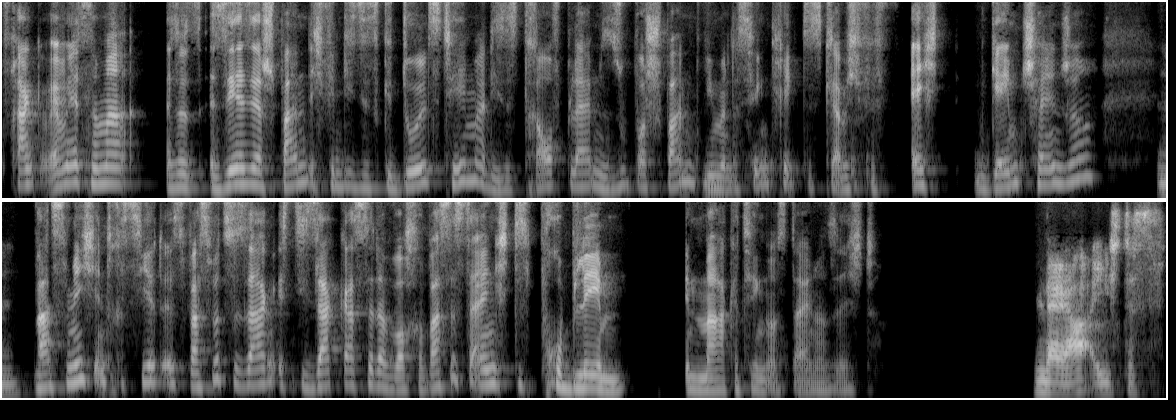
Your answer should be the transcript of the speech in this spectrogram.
Frank, wenn wir jetzt nochmal also sehr, sehr spannend. Ich finde dieses Geduldsthema, dieses Draufbleiben super spannend, wie mhm. man das hinkriegt. Ist, glaube ich, für echt ein Game Changer. Mhm. Was mich interessiert ist, was würdest du sagen, ist die Sackgasse der Woche? Was ist eigentlich das Problem im Marketing aus deiner Sicht? Naja, eigentlich das,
